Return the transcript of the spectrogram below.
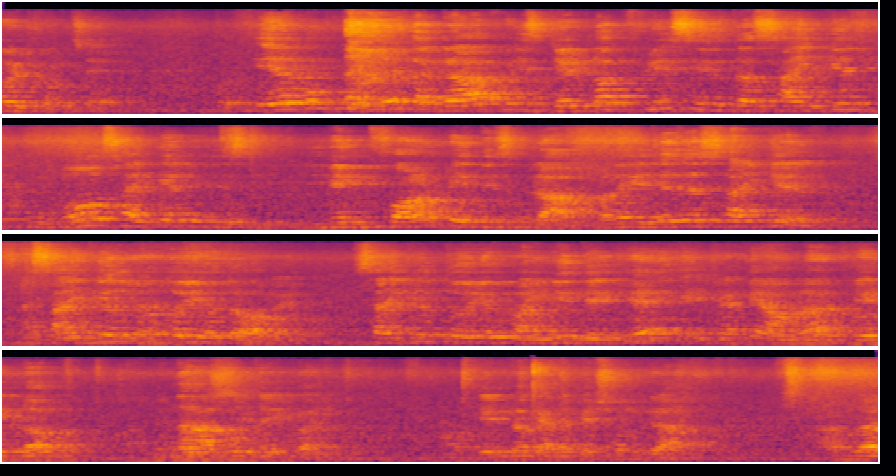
ওয়েট করছে। তো এরকম করলে the graph is deadlock free since the cycle no cycle is being formed in this graph মানে এই যে যে সাইকেল সাইকেল তো তৈরি হতে হবে। সাইকেল তৈরি হয়নি দেখে এটাকে আমরা ডেডলক না বলতে পারি। ডেডলক অ্যালোকেশন গ্রাফ আমরা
